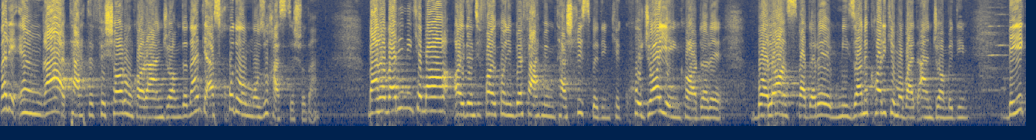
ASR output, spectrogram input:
ولی انقدر تحت فشار اون کار رو انجام دادن که از خود اون موضوع خسته شدن. بنابراین این که ما آیدنتیفای کنیم بفهمیم تشخیص بدیم که کجای این کار داره بالانس و داره میزان کاری که ما باید انجام بدیم به یک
